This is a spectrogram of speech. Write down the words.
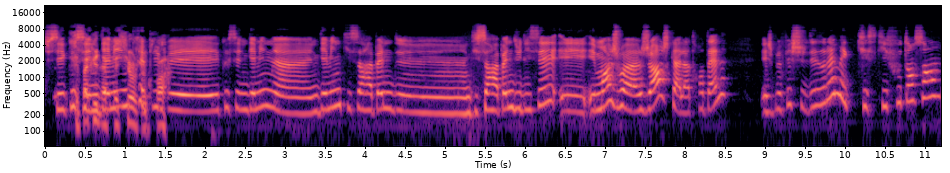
Tu sais que C'est une qu'une gamine prépubé... que c'est une gamine, euh, une gamine qui sort à peine de, qui sort à peine du lycée. Et, et moi, je vois Georges qui a la trentaine, et je me fais, je suis désolée, mais qu'est-ce qu'ils foutent ensemble?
